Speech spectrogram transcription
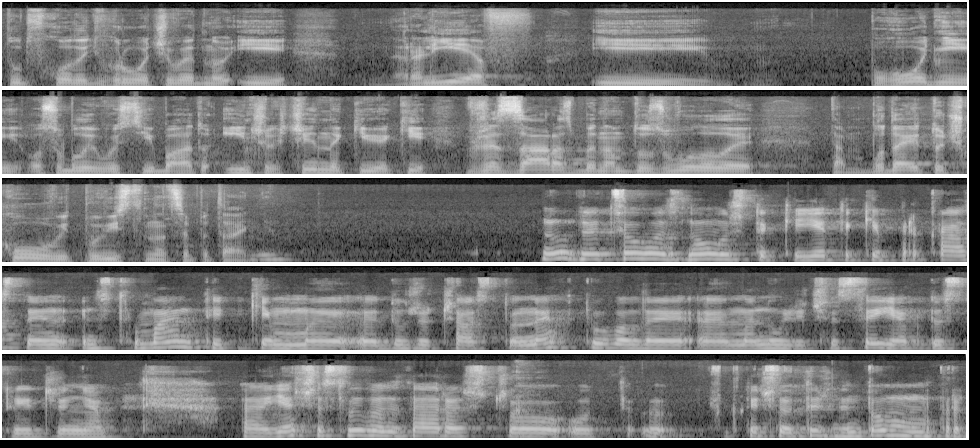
тут входить в гру, очевидно, і рельєф, і погодні особливості, і багато інших чинників, які вже зараз би нам дозволили там бодай точково відповісти на це питання. Ну для цього знову ж таки є такий прекрасний інструмент, яким ми е, дуже часто нехтували е, минулі часи, як дослідження. Е, Я щаслива зараз, що от е, фактично тиждень тому ми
